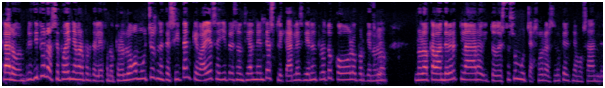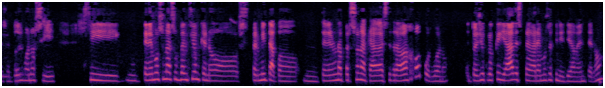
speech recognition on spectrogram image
Claro, en principio no se pueden llamar por teléfono, pero luego muchos necesitan que vayas allí presencialmente a explicarles bien el protocolo porque no, Sí. lo, no lo acaban de ver claro y todo esto son muchas horas, es lo que decíamos antes. Entonces, bueno, si, si tenemos una subvención que nos permita co- tener una persona que haga este trabajo, pues bueno, entonces yo creo que ya despegaremos definitivamente, ¿no?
